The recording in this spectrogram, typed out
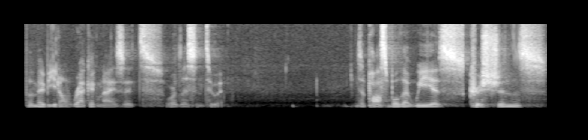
but maybe you don't recognize it or listen to it. Is it possible that we as Christians,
